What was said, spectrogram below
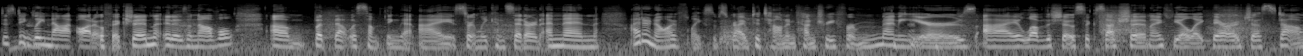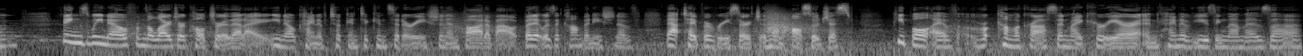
distinctly not auto fiction, it is a novel. Um, but that was something that I certainly considered. And then, I don't know, I've like subscribed to Town and Country for many years years. I love the show Succession. I feel like there are just um, things we know from the larger culture that I, you know, kind of took into consideration and thought about. But it was a combination of that type of research and then also just people I've come across in my career and kind of using them as a,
